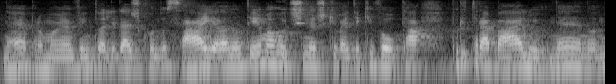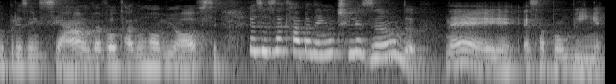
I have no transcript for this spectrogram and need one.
né, para uma eventualidade quando sai. Ela não tem uma rotina de que vai ter que voltar para o trabalho, né, no, no, presencial, vai voltar no home office. Às vezes acaba nem utilizando, né, essa bombinha.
